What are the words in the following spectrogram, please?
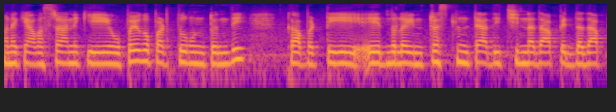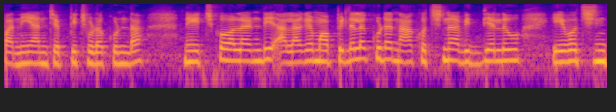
మనకి అవసరానికి ఉపయోగపడుతూ ఉంటుంది. కాబట్టి ఎందులో ఇంట్రెస్ట్ ఉంటే అది చిన్నదా పెద్దదా పని అని చెప్పి చూడకుండా నేర్చుకోవాలండి. అలాగే మా పిల్లలకు కూడా నాకు వచ్చిన విద్యలు ఏవో చిన్న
